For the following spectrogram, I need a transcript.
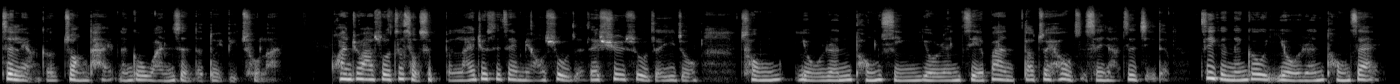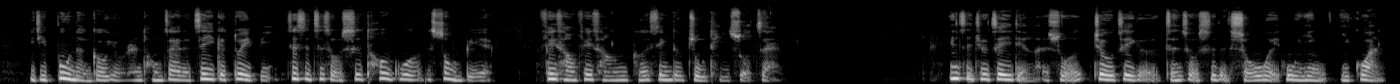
这两个状态能够完整的对比出来。换句话说，这首诗本来就是在描述着，在叙述着一种从有人同行、有人结伴，到最后只剩下自己的这个能够有人同在，以及不能够有人同在的这一个对比，这是这首诗透过送别非常非常核心的主题所在。因此，就这一点来说，就这个整首诗的首尾呼应一贯，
